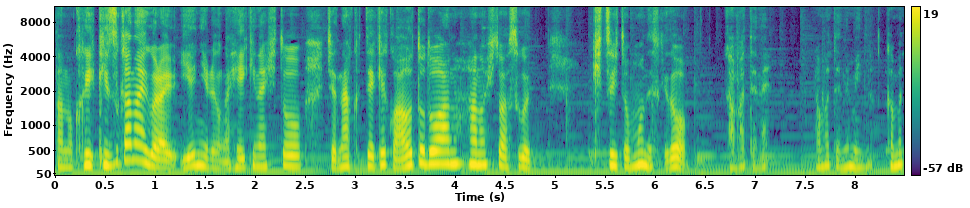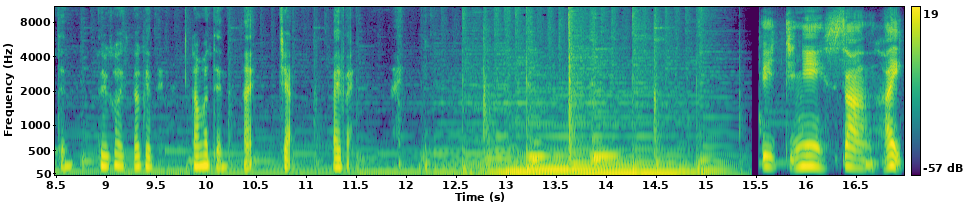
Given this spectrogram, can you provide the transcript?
あの気づかないぐらい家にいるのが平気な人じゃなくて、結構アウトドア派の人はすごいきついと思うんですけど、頑張ってね。頑張ってね、みんな。頑張ってね。というわけで、頑張ってね。はい。じゃあ、バイバイ。はい、1、2、3、はい。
